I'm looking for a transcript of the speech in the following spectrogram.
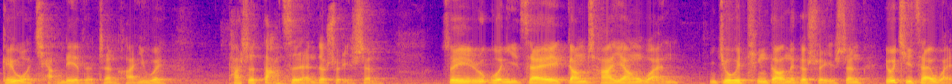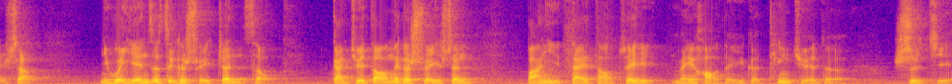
给我强烈的震撼，因为。它是大自然的水声，所以如果你在刚插秧完，你就会听到那个水声，尤其在晚上，你会沿着这个水镇走，感觉到那个水声把你带到最美好的一个听觉的世界。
